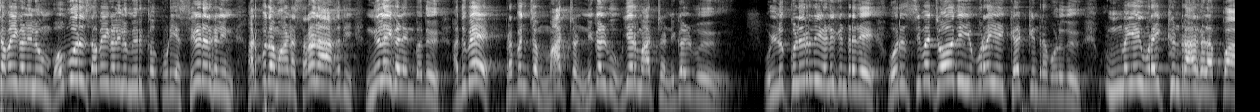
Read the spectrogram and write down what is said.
சபைகளிலும் ஒவ்வொரு சபைகளிலும் இருக்கக்கூடிய சீடர்களின் அற்புதமான சரணாகதி நிலைகள் என்பது அதுவே பிரபஞ்சம் மாற்ற நிகழ்வு உயர் மாற்ற நிகழ்வு. உள்ளுக்குளிர்ந்து எழுகின்றதே. ஒரு சிவஜோதி உரையை கேட்கின்ற பொழுது உண்மையை உரைக்கின்றார்கள் அப்பா.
